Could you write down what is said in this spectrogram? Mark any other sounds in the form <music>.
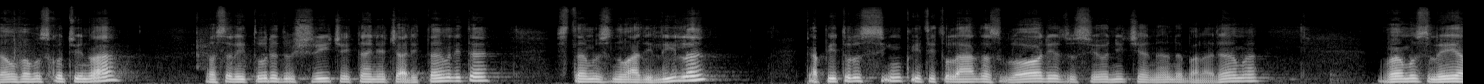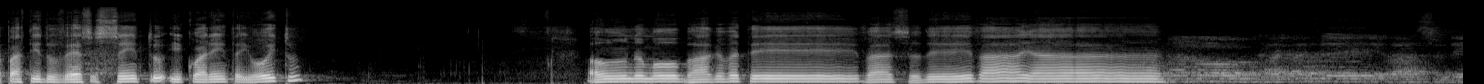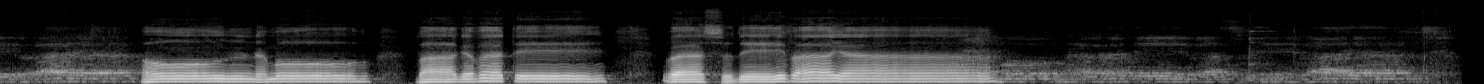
Então vamos continuar nossa leitura do Sri Chaitanya Charitamrita. Estamos no Adilila, capítulo 5, intitulado As Glórias do Senhor Nityananda Balarama. Vamos ler a partir do verso 148. Om Namo Bhagavate Vasudevaya. Om Namo Bhagavate Vasudevaya.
